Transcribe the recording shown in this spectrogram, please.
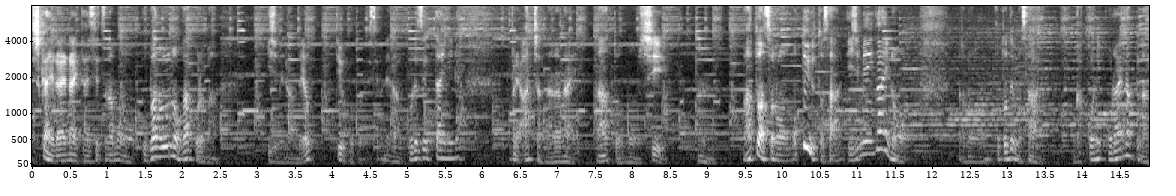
しか得られない大切なものを奪うのがこれまあいじめなんだよっていうことですよね。だからこれ絶対にねやっぱりあっちゃならないなと思うし、うん、あとはそのもっと言うとさいじめ以外のあのことでもさ学校に来られなくなっ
